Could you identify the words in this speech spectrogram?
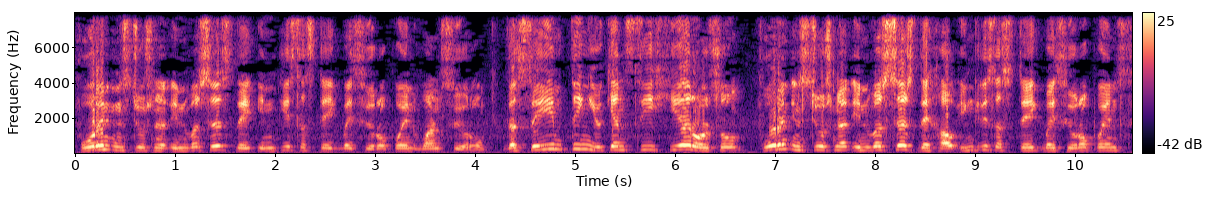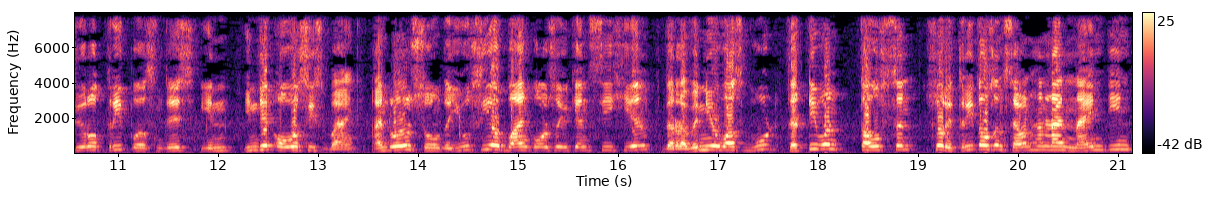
foreign institutional investors they increase the stake by 0.10 the same thing you can see here also. Foreign institutional investors they have increased the stake by 0.03 percentage in Indian Overseas Bank. And also the UCO Bank also you can see here the revenue was good 31,000 sorry 3,719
